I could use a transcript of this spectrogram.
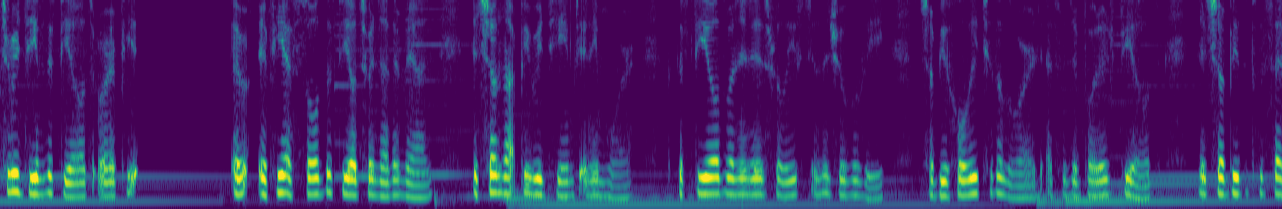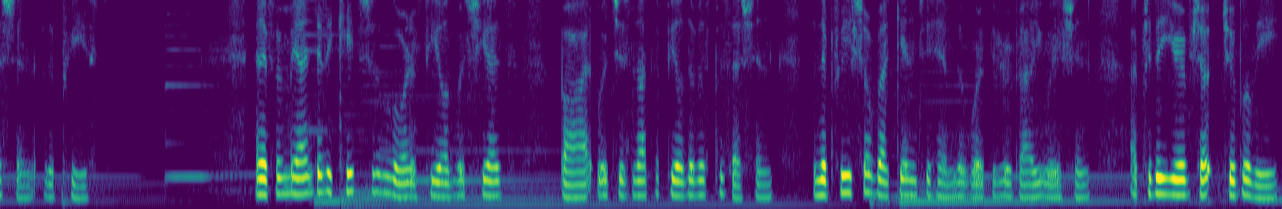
to redeem the field, or if he if he has sold the field to another man, it shall not be redeemed any more. But the field, when it is released in the Jubilee, shall be holy to the Lord as a devoted field, and it shall be the possession of the priest. And if a man dedicates to the Lord a field which he has bought, which is not the field of his possession, then the priest shall reckon to him the worth of your valuation up to the year of Jubilee,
